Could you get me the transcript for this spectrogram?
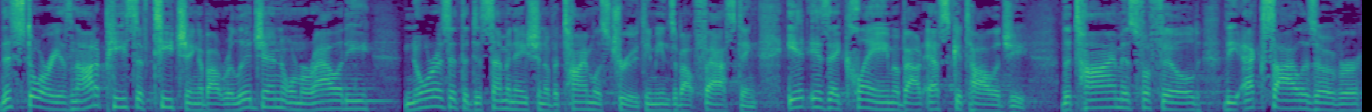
This story is not a piece of teaching about religion or morality, nor is it the dissemination of a timeless truth. He means about fasting. It is a claim about eschatology. The time is fulfilled, the exile is over,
